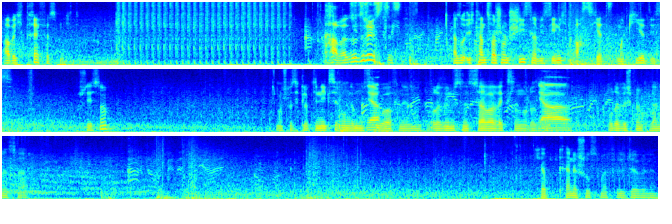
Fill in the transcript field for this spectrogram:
Aber ich treffe es nicht. Aber du triffst es nicht. Also ich kann zwar schon schießen, aber ich sehe nicht, was jetzt markiert ist. Verstehst du? Ich glaube, die nächste Runde musst Ja. du aufnehmen. Oder wir müssen den Server wechseln oder so. Ja, Oder wir spielen Planet Side. Ich habe keine Schuss mehr für die Javelin.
